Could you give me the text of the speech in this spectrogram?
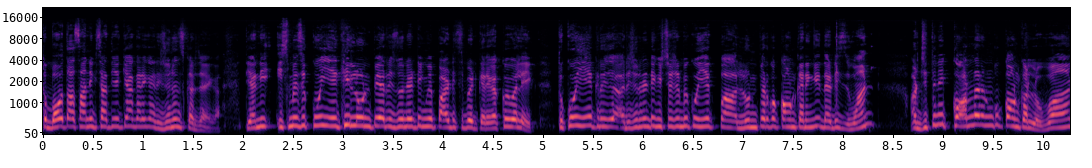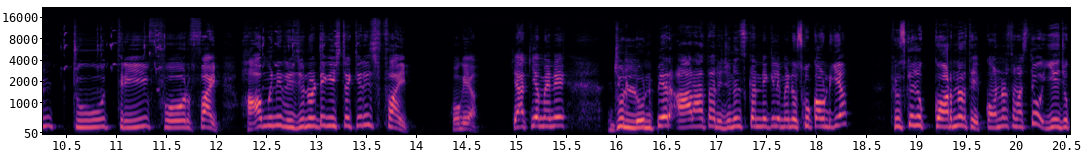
तो बहुत आसानी के साथ ये क्या करेगा रिजोनेंस कर जाएगा। तो यानी इसमें से कोई एक ही लोन पेयर रिजोनेटिंग में पार्टिसिपेट करेगा, कोई वाले एक। तो कोई एक रिजोनेटिंग स्टेशन में कोई एक लोन पेयर को काउंट करेंगे दैट इज़ वन और जितने कॉर्नर उनको काउंट कर लो। One two three four five how many resonating structure is five हो गया। क्या किया मैंने? जो लोन पेयर आ रहा था रिजोनेंस करने के लिए मैंने उसको काउंट किया। फिर उसके जो कॉर्नर थे कॉर्नर समझते हो? ये जो,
